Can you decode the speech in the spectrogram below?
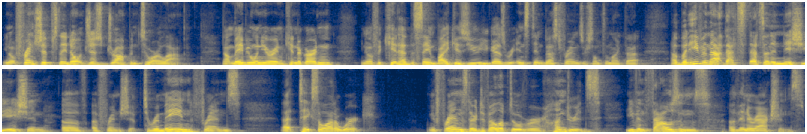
You know, friendships, they don't just drop into our lap. Now, maybe when you were in kindergarten, you know, if a kid had the same bike as you, you guys were instant best friends or something like that. Uh, but even that, that's, that's an initiation of a friendship. To remain friends, that takes a lot of work. Your friends, they're developed over hundreds, even thousands of interactions.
